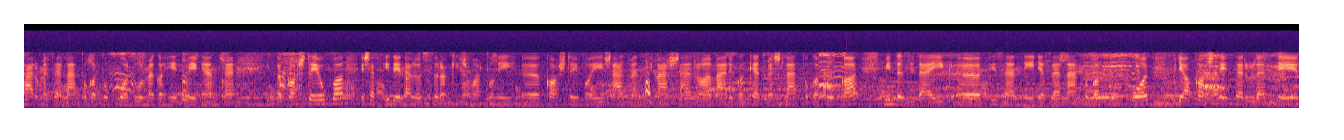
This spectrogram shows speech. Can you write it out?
3000 látogató fordul meg a hétvégente itt a kastélyokba, és hát idén először a Kismartoni kastélyba is adventi vásárral várjuk a kedves látogatókat. Mindez idáig 14 ezer látogatónk volt. Ugye a kastély területén,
